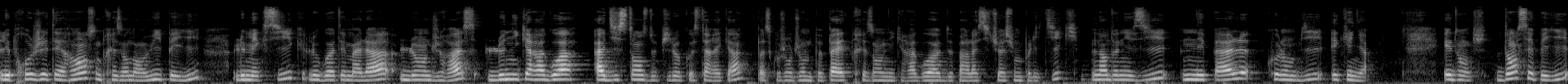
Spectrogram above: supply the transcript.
Les projets terrain sont présents dans huit pays, le Mexique, le Guatemala, le Honduras, le Nicaragua à distance depuis le Costa Rica, parce qu'aujourd'hui on ne peut pas être présent au Nicaragua de par la situation politique, l'Indonésie, Népal, Colombie et Kenya. Et donc, dans ces pays,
